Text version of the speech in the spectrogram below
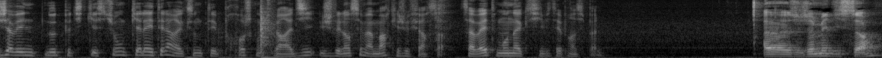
j'avais une autre petite question. Quelle a été la réaction de tes proches quand tu leur as dit je vais lancer ma marque et je vais faire ça Ça va être mon activité principale. Euh, J'ai jamais dit ça.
